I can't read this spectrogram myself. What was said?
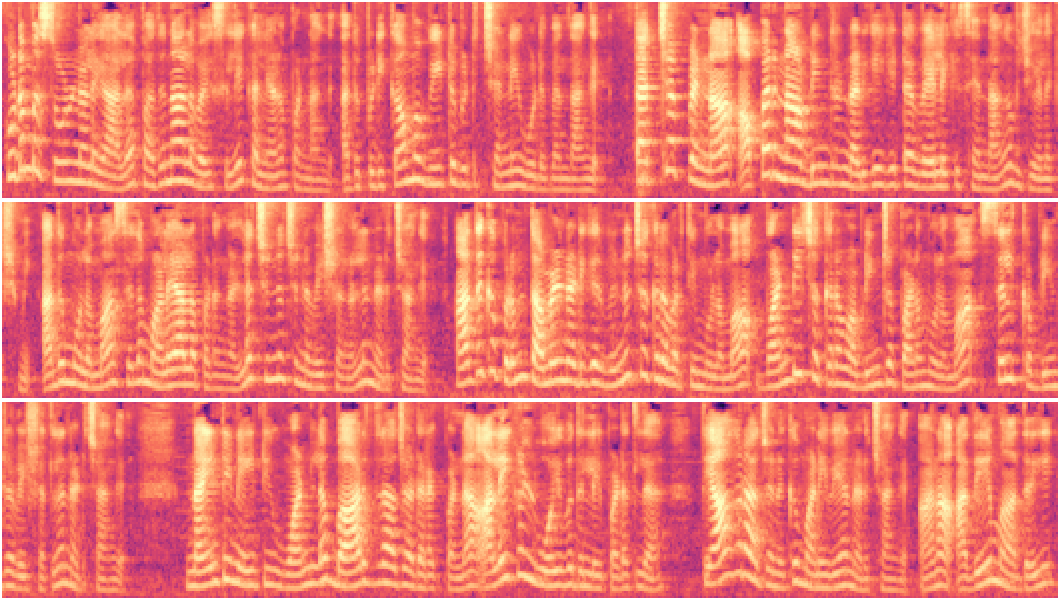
குடும்ப சூழ்நிலையால் பதினாலு வயசுலேயே கல்யாணம் பண்ணாங்க. அது பிடிக்காம வீட்டை விட்டு சென்னை ஓடி வந்தாங்க. டச்சப் பெண்ணா அப்பர்ணா அப்படின்ற நடிகை கிட்ட வேலைக்கு சேர்ந்தாங்க விஜயலட்சுமி. அது மூலமா சில மலையாள படங்கள்ல சின்ன சின்ன வேஷங்கள்ல நடிச்சாங்க. அதுக்கப்புறம் தமிழ் நடிகர் வினு சக்கரவர்த்தி மூலமா வண்டி சக்கரம் அப்படின்ற படம் மூலமா சில்க் அப்படின்ற வேஷத்துல நடிச்சாங்க. நைன்டீன் எயிட்டி ஒன்ல பாரதி ராஜா டைரக்ட் பண்ண அலைகள் ஓய்வதில்லை படத்துல தியாகராஜனுக்கு மனைவியா நடிச்சாங்க. ஆனா அதே மாதிரி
